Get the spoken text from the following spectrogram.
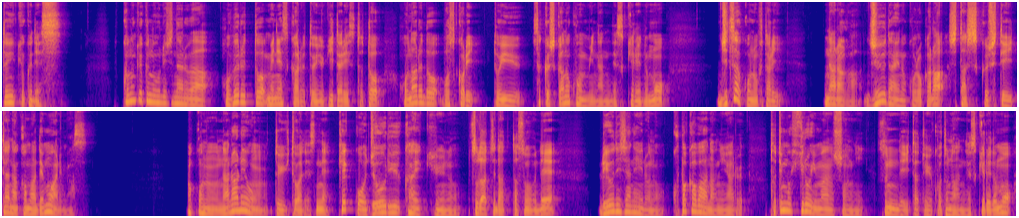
という曲です。この曲のオリジナルは、ホベルト・メネスカルというギタリストと、ホナルド・ボスコリという作詞家のコンビなんですけれども、実はこの二人、奈良が10代の頃から親しくしていた仲間でもあります。このナラレオンという人はですね、結構上流階級の育ちだったそうで、リオデジャネイロのコパカバーナにあるとても広いマンションに住んでいたということなんですけれども、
